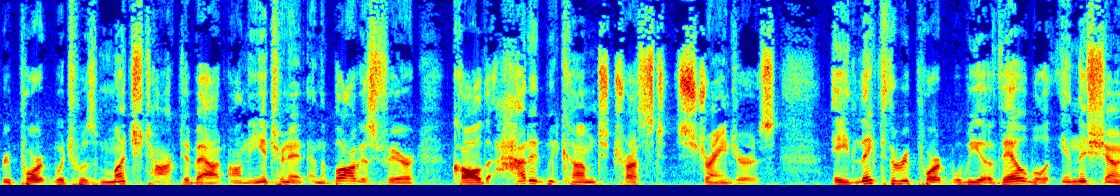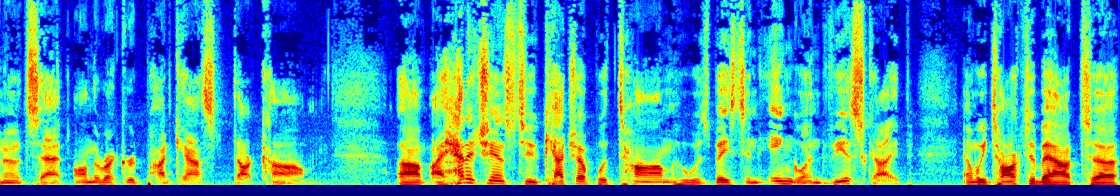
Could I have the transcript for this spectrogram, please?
report which was much talked about on the internet and the blogosphere called How Did We Come to Trust Strangers? A link to the report will be available in the show notes at ontherecordpodcast.com. Um, I had a chance to catch up with Tom, who was based in England via Skype, and we talked about uh,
